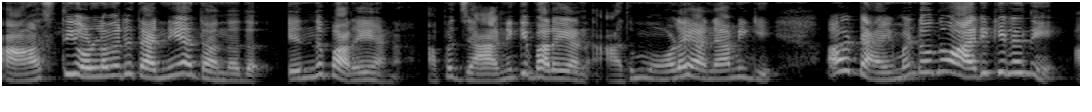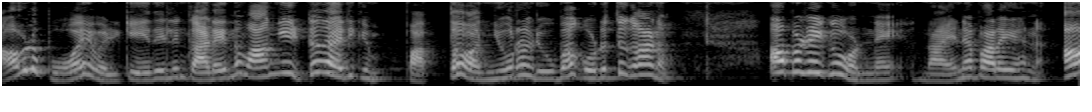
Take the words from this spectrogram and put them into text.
ആസ്തിയുള്ളവർ തന്നെയാണ് തന്നത് എന്ന് പറയാണ്. അപ്പം ജാനകി പറയാണ് അത് മോളെ അനാമിക്ക് ആ ഡയമണ്ട് ഒന്നും ആയിരിക്കില്ല നീ. അവൾ പോയ വഴിക്ക് ഏതെങ്കിലും കടയിൽ നിന്ന് വാങ്ങി ഇട്ടതായിരിക്കും. പത്തോ അഞ്ഞൂറോ രൂപ കൊടുത്തു കാണും. അപ്പോഴേക്കും ഉടനെ നയന പറയാണ് ആ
